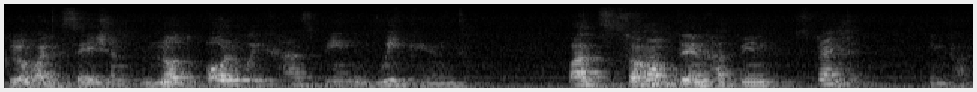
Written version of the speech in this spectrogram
globalization, not always has been weakened, but some of them have been strengthened, in fact.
